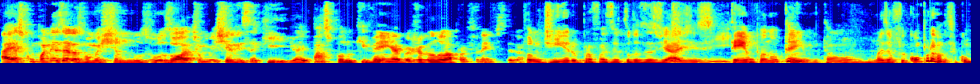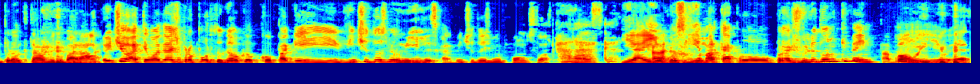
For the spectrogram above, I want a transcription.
Aí as companhias aéreas vão mexendo nos voos, ótimo, mexendo nisso aqui. E aí passo pro ano que vem, aí vou jogando lá pra frente, entendeu? Falando dinheiro pra fazer todas as viagens e tempo eu não tenho. Então, mas eu fui comprando, fui comprando que tava muito barato. Eu tinha, ó, tem uma viagem pra Portugal que eu, que eu paguei 22 mil milhas, cara, 22 mil pontos lá. Caraca. E aí eu consegui marcar pro, pra julho do ano que vem. Tá bom, Aí hein? eu- é-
